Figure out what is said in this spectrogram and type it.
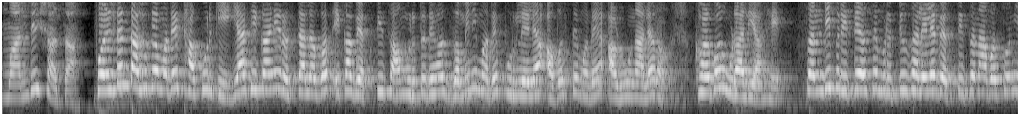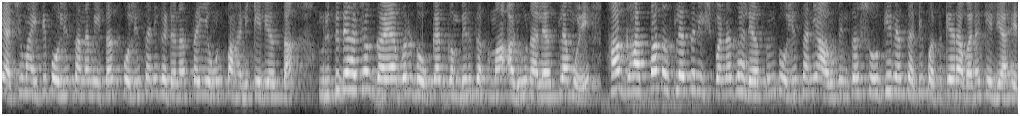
मानदेशाचा. फलटण तालुक्यामध्ये ठाकुरकी या ठिकाणी रस्त्यालगत एका व्यक्तीचा मृतदेह जमिनीमध्ये पुरलेल्या अवस्थेमध्ये आढळून आल्यानं खळबळ उडाली आहे. संदीप रिते असे मृत्यू झालेल्या व्यक्तीचं नाव असून याची माहिती पोलिसांना मिळताच पोलिसांनी घटनास्थळी येऊन पाहणी केली असता मृतदेहाच्या गळ्यावर डोक्यात गंभीर जखमा आढळून आल्या असल्यामुळे हा घातपात असल्याचे निष्पन्न झाले असून पोलिसांनी आरोपींचा शोध घेण्यासाठी पथके रवाना केली आहेत.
